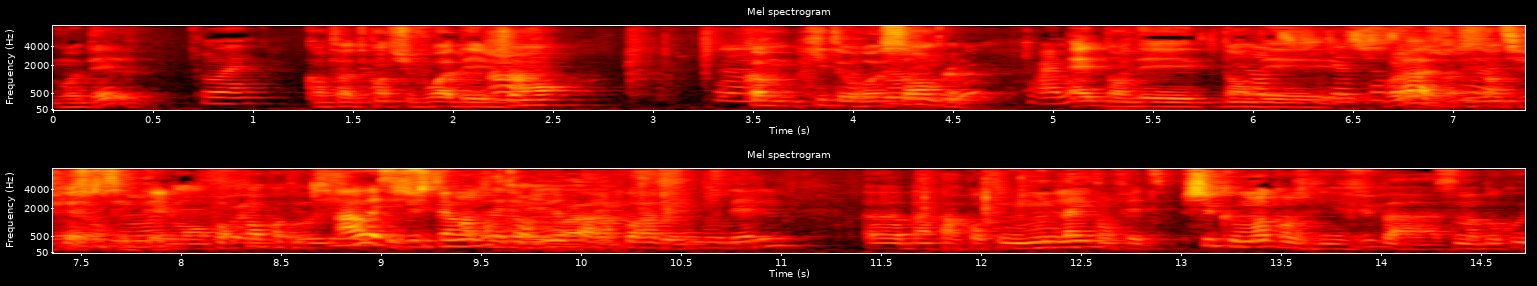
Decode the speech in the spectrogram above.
modèles. Ouais, Quand, t'as- quand tu vois des Ah. gens comme qui te carrément. être dans des dans des L'identification, voilà identifications c'est tellement important quand t'es petit Ah ouais, c'est justement, super j'allais par rapport à ce modèle, euh, bah, par rapport au Moonlight en fait. Je sais que moi, quand je l'ai vu, bah, ça m'a beaucoup,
